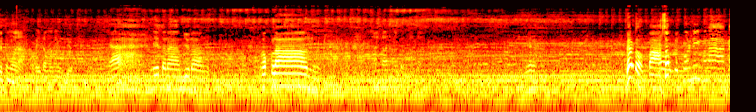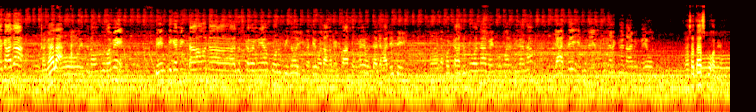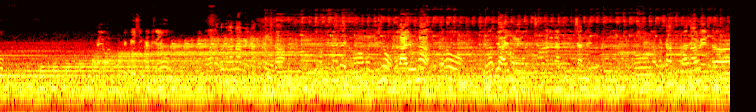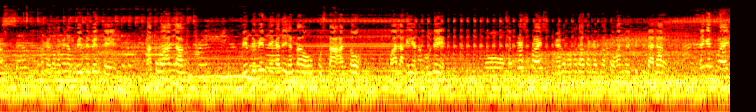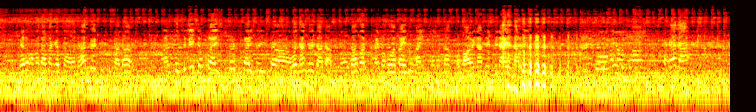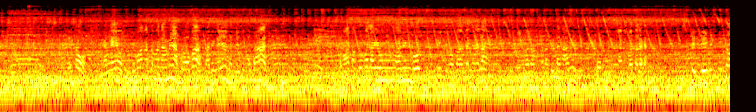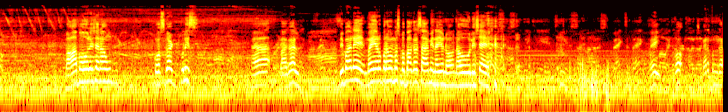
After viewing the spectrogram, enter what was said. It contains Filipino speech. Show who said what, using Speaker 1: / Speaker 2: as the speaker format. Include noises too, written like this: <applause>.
Speaker 1: Ikot muna. Pakita mo na yung view.
Speaker 2: Yan. Dito na ang view ng Oakland. Yan. Berto, pasok!
Speaker 3: Oh, good morning mga kagala.
Speaker 2: Kagala.
Speaker 3: So, ito na po kami. 20 kaming tao na halos karamihan puro Pinoy kasi wala kaming pasok ngayon dahil holiday. So napagkasunduan namin, pumalit sila ng yate. Ito na yung pinarigla namin ngayon.
Speaker 2: Nasa taas po kami.
Speaker 3: Malayo na. Pero, biyahe pa rin ano natin yung yate. So, napagkasunduan namin na magkano kami ng 20-20, natuwaan lang. 20-20 kasi isang tao, pustahan to. Palakihan ang huli. So, sa first prize, meron kang matatanggap ng $250. Second prize, meron kang matatanggap ng $150. Ang consolation prize, third prize ay sa $100. So, dapat may makuha tayo doon kahit naman lang. Mabawi natin yung binayad natin. <laughs> so, ngayon, mga pagkala, so, ito, hanggang ngayon, yung mga kasama namin na, tuwa sabi ngayon, nandito sa taas. Tumatakbo pa lang yung ano yung boat, yung mabagal nga lang. Hindi ko lang nakita namin. So, ano ba talaga? Speed limit dito.
Speaker 2: Baka mahuli siya ng Coast Guard, police. Kaya, bagal. Di bale, mayroon pa naman mas mabagal sa amin. Ayun, oh, nahuli siya eh. hey, ako, pero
